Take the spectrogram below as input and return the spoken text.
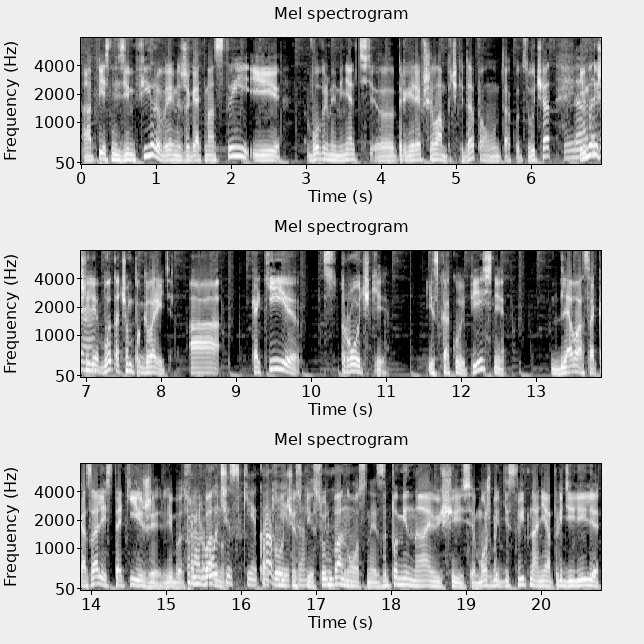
а, песня Земфира «Время сжигать мосты» и вовремя менять э, перегоревшие лампочки, да, по-моему, так вот звучат. Да, и мы да, решили да. вот о чем поговорить. А какие строчки из какой песни для вас оказались такие же, либо Пророческие какие-то. пророческие, судьбоносные, запоминающиеся. Может быть, действительно они определили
